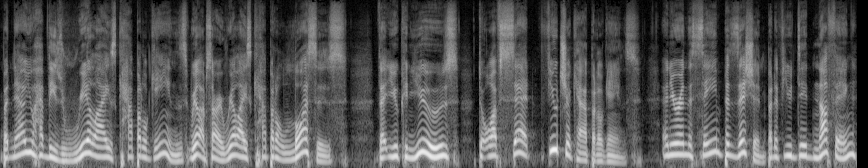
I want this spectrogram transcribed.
but now you have these realized capital gains, real I'm sorry, realized capital losses that you can use to offset future capital gains. And you're in the same position, but if you did nothing,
